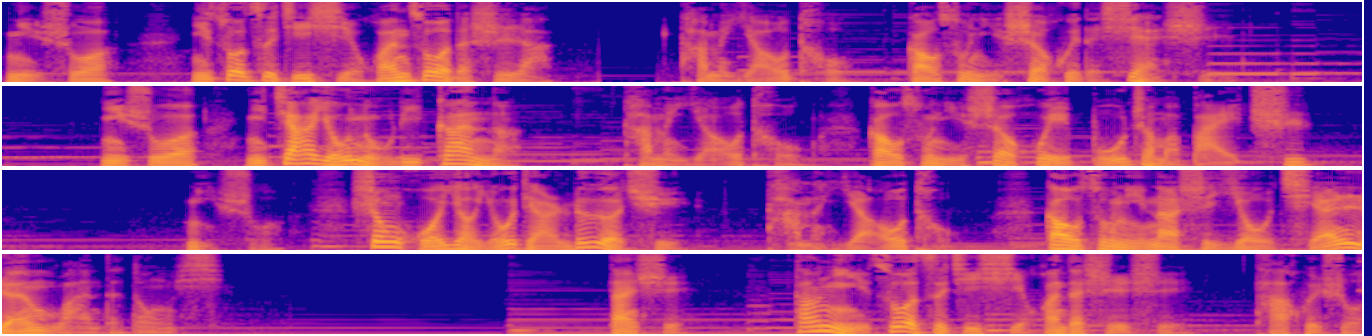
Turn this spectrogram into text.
你说你做自己喜欢做的事啊，他们摇头，告诉你社会的现实。你说你加油努力干呢，他们摇头，告诉你社会不这么白痴。你说生活要有点乐趣，他们摇头，告诉你那是有钱人玩的东西。但是，当你做自己喜欢的事时，他会说：“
